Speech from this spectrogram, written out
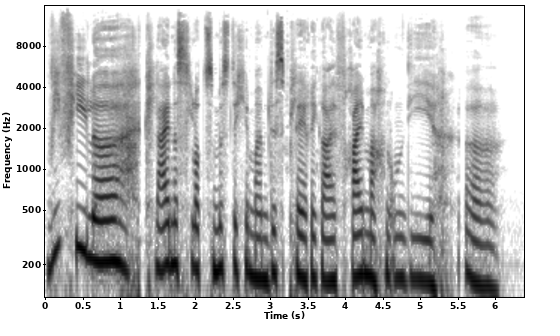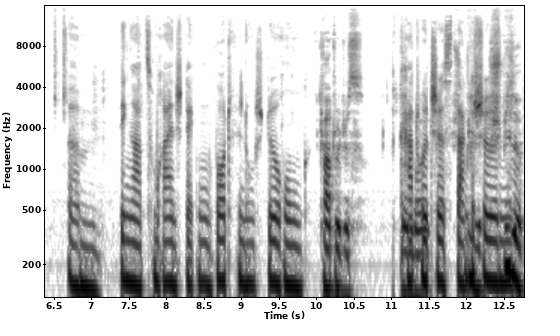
Wie viele kleine Slots müsste ich in meinem Displayregal freimachen, um die äh, ähm, Dinger zum Reinstecken, Wortfindungsstörung, Cartridges. Cartridges, Spiele- Dankeschön. Spiele.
